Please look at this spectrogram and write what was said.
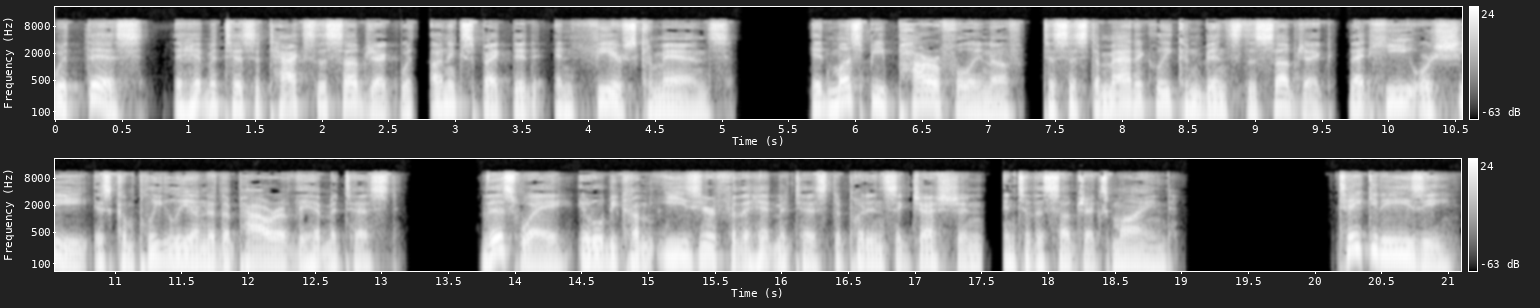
With this, the hypnotist attacks the subject with unexpected and fierce commands. It must be powerful enough to systematically convince the subject that he or she is completely under the power of the hypnotist. This way, it will become easier for the hypnotist to put in suggestion into the subject's mind. Take it easy.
